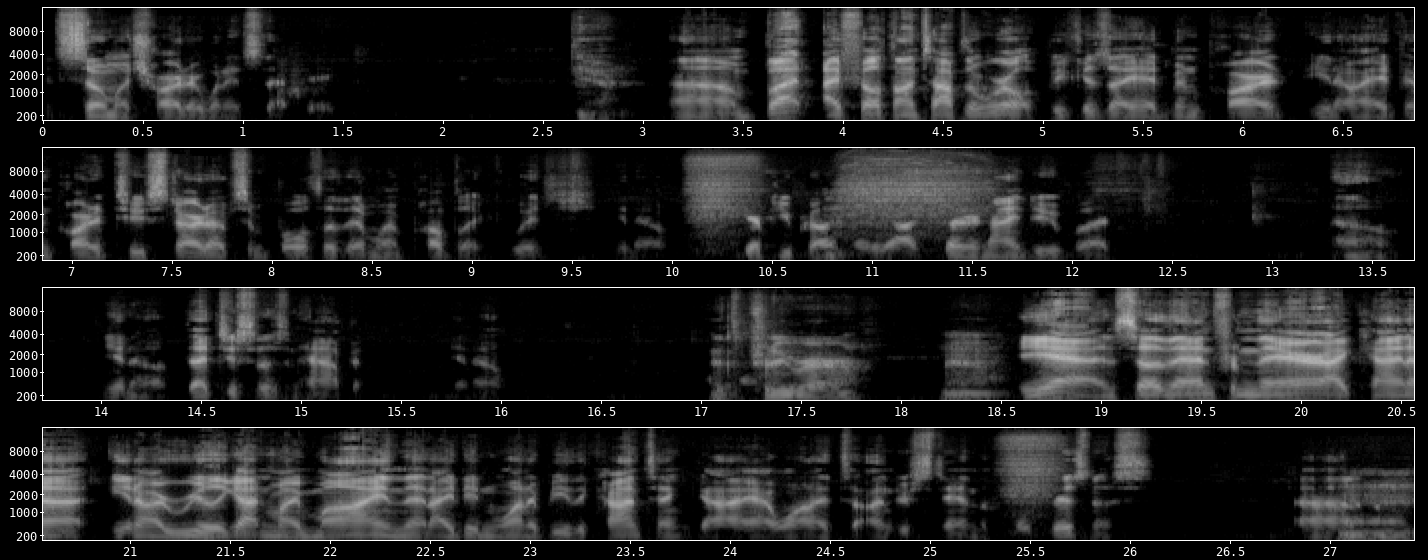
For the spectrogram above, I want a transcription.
it's so much harder when it's that big. Yeah. Um, but I felt on top of the world because I had been part, you know, I had been part of two startups and both of them went public, which, you know, Jeff, you probably know the odds better than I do, but, um, you know, that just doesn't happen, you know. It's pretty rare. Yeah. Yeah. And so then from there, I kind of, you know, I really got in my mind that I didn't want to be the content guy. I wanted to understand the full business. Um, mm-hmm.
